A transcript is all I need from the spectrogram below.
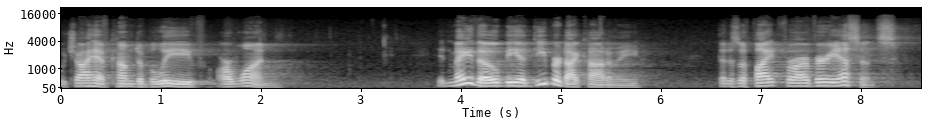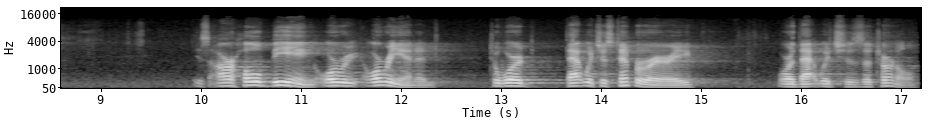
which I have come to believe are one. It may, though, be a deeper dichotomy that is a fight for our very essence. Is our whole being ori- oriented toward that which is temporary or that which is eternal?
